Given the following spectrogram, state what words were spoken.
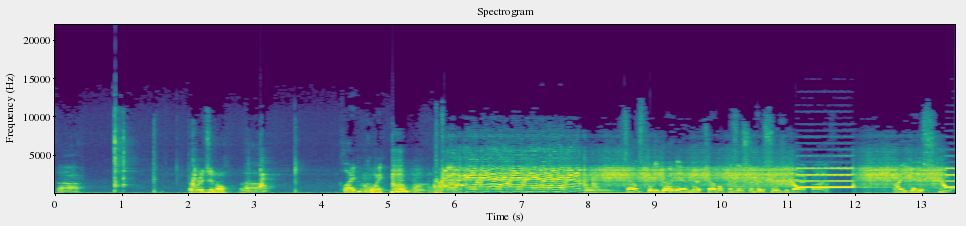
uh, original Clyde McCoy. Sounds pretty good in the treble position, but as soon as you back off, all you get is squeal.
